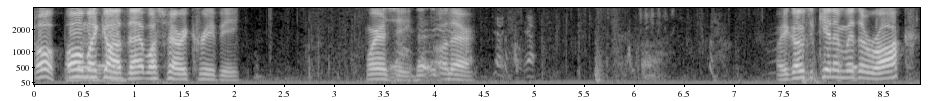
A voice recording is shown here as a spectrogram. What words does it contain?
Oh, oh my There. God, that was very creepy. Where is Yeah, he? is Oh, there. Are you going to kill him with a rock?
